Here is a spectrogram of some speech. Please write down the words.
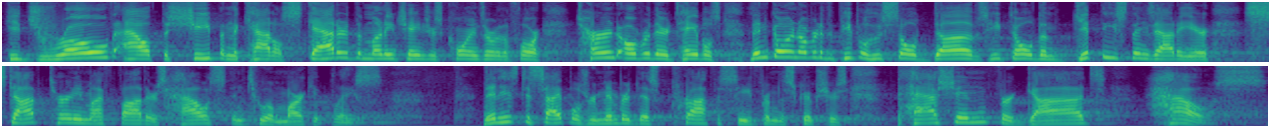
He drove out the sheep and the cattle, scattered the money changers' coins over the floor, turned over their tables. Then, going over to the people who sold doves, he told them, Get these things out of here. Stop turning my father's house into a marketplace. Then his disciples remembered this prophecy from the scriptures Passion for God's house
